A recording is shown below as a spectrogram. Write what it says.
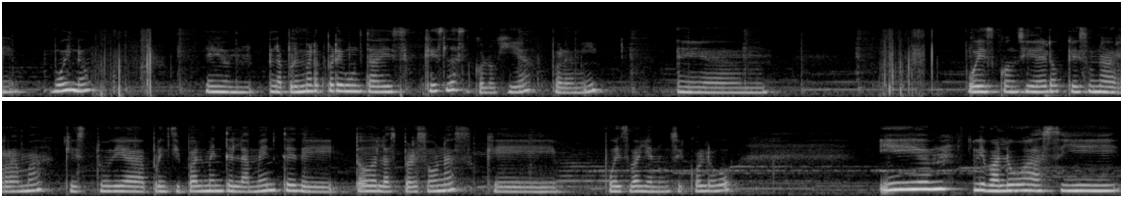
Eh, bueno, em, la primera pregunta es, ¿qué es la psicología para mí? Em, pues considero que es una rama que estudia principalmente la mente de todas las personas que pues vayan a un psicólogo y em, evalúa si,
